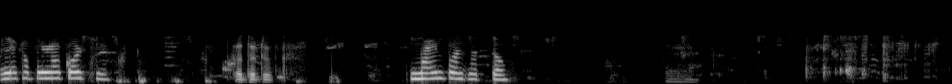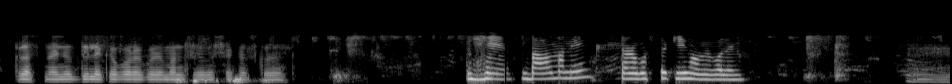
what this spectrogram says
লেখাপড়া করছে। কতটুক? নাইন পর্যন্ত। ক্লাস নাইন অব্দি লেখাপড়া করে মানুষের বাসায় কাজ করেন। হ্যাঁ বাবা মানে তার অবস্থা কি হবে বলেন? হুম।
